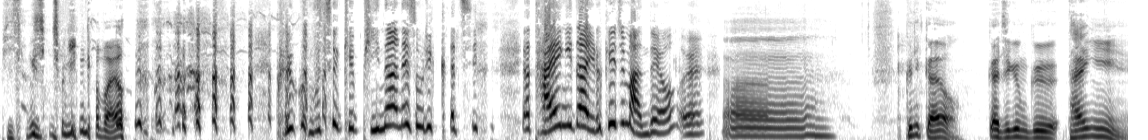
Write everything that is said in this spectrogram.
비상식적인가 봐요. 그리고 무슨 이렇게 비난의 소리까지. 야, 다행이다. 이렇게 해주면 안 돼요. 예. 아, 그니까요. 그니까 지금 그, 다행히,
